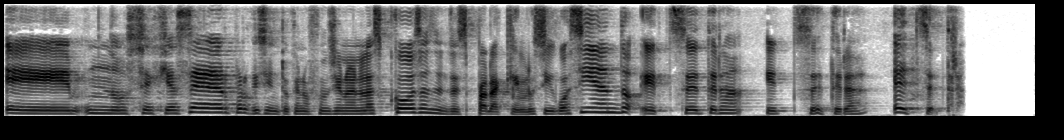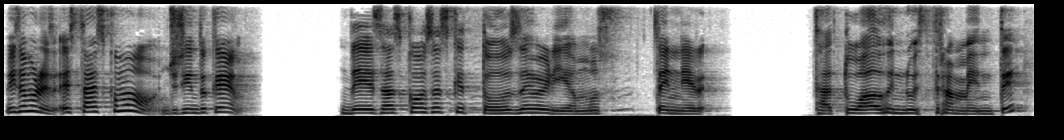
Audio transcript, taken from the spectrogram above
eh, no sé qué hacer porque siento que no funcionan las cosas, entonces ¿para qué lo sigo haciendo? Etcétera, etcétera, etcétera. Mis amores, esta es como, yo siento que de esas cosas que todos deberíamos tener tatuado en nuestra mente,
